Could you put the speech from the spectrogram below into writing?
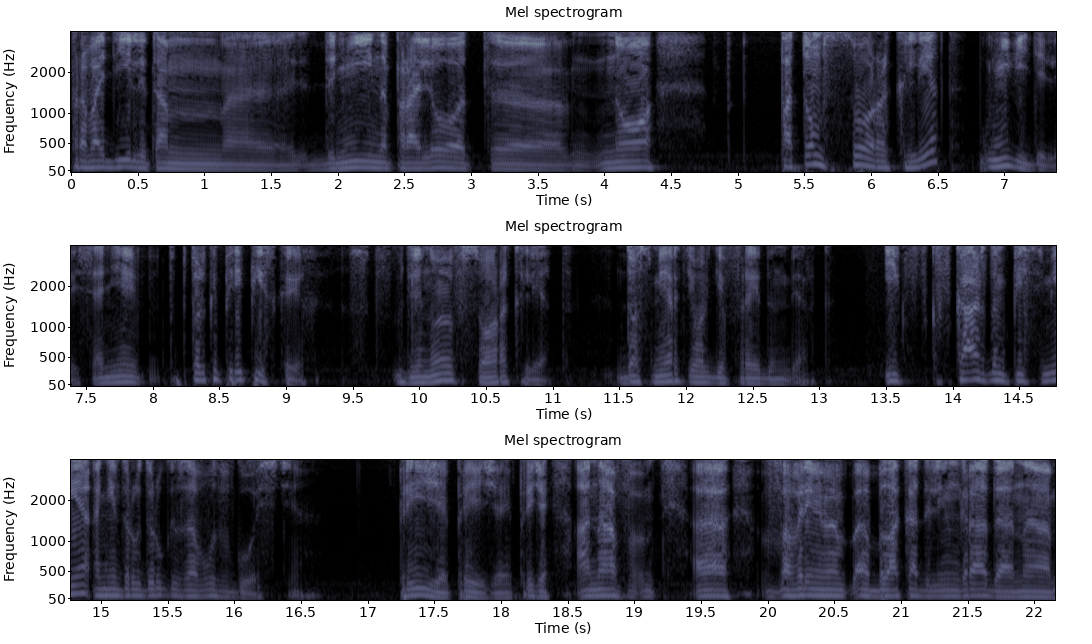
проводили там э, дни напролет, э, но потом 40 лет не виделись. Они, только переписка их длиною в 40 лет. До смерти Ольги Фрейденберг. И в, в каждом письме они друг друга зовут в гости. Приезжай, приезжай, приезжай. Она в, э, во время блокады Ленинграда, она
